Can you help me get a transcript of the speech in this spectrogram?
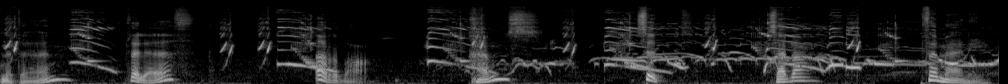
اثنتان ثلاث أربع خمس ست سبع ثماني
